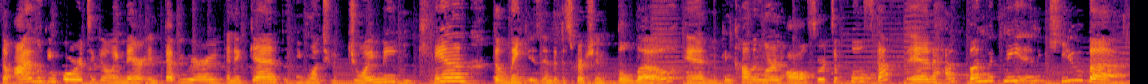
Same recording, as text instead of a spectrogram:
So I'm looking forward to going there in February. And again, if you want to join me, you can. The link is in the description below, and you can come and learn all sorts of cool stuff and have fun with me in Cuba.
